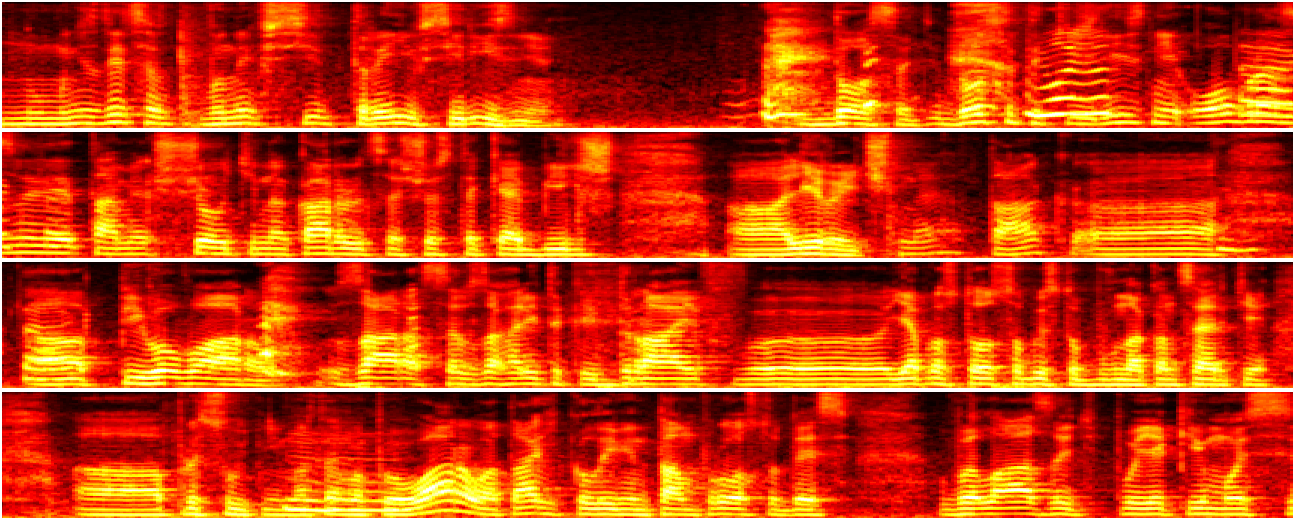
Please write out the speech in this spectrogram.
Ну, мені здається, вони всі три і всі різні. Досить, досить такі Може, різні образи. так. Там, якщо Тіна Карль це щось таке більш а, ліричне, так. Е, А, Так. півоваров. Зараз це взагалі такий драйв. Е, я просто особисто був на концерті а, присутній Артема Мгм. Пивоварова, так, і коли він там просто десь вилазить по якимось.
